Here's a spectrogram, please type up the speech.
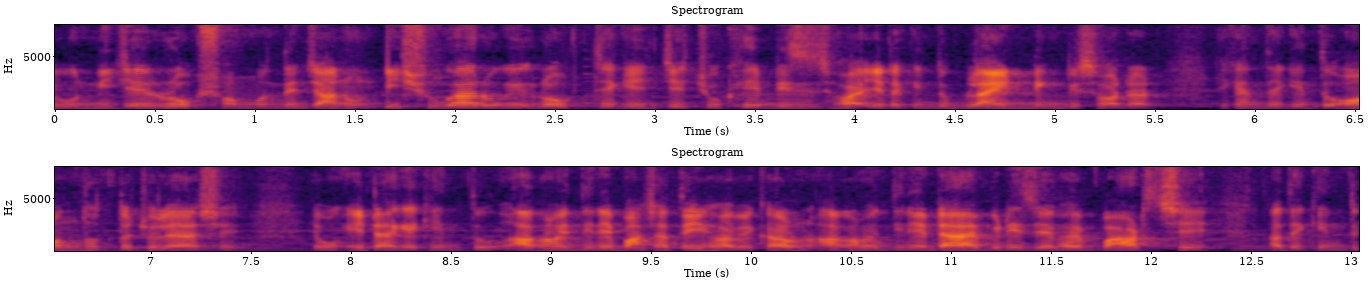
এবং নিজের রোগ সম্বন্ধে জানুন। এই সুগার রোগী, রোগ থেকে যে চোখের ডিজিজ হয়, এটা কিন্তু ব্লাইন্ডিং ডিসঅর্ডার এখান থেকে কিন্তু অন্ধত্ব চলে আসে। এবং এটাকে কিন্তু আগামী দিনে বাঁচাতেই হবে। কারণ আগামী দিনে ডায়াবেটিস যেভাবে বাড়ছে, তাতে কিন্তু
